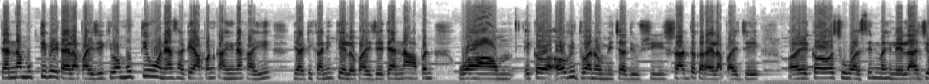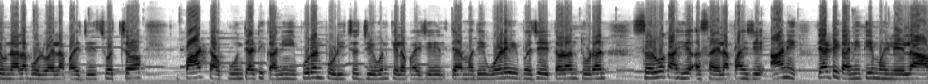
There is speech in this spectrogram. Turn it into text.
त्यांना मुक्ती भेटायला पाहिजे किंवा मुक्ती होण्यासाठी आपण काही ना काही या ठिकाणी केलं पाहिजे. त्यांना आपण व- एक अविधवा नवमीच्या दिवशी श्राद्ध करायला पाहिजे. एक सुवासीन महिलेला जेवणाला बोलवायला पाहिजे. स्वच्छ पाट टाकून त्या ठिकाणी पुरणपोळीचं जेवण केलं पाहिजे. त्यामध्ये वडे भजे तळण तुडण सर्व काही असायला पाहिजे. आणि त्या ठिकाणी ती महिलेला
